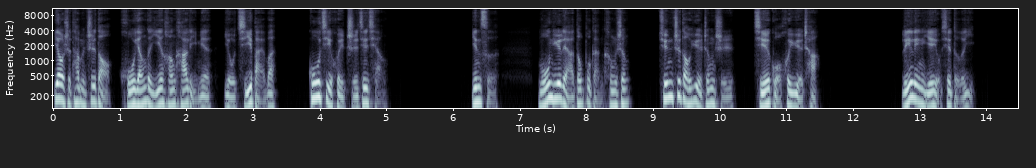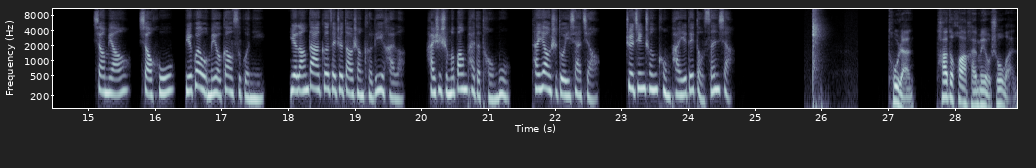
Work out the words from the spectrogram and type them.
要是他们知道胡杨的银行卡里面有几百万，估计会直接抢，因此母女俩都不敢吭声，均知道越争执结果会越差。玲玲也有些得意。小苗、小胡，别怪我没有告诉过你，野狼大哥在这道上可厉害了，还是什么帮派的头目。他要是跺一下脚，这京城恐怕也得抖三下。突然，他的话还没有说完，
